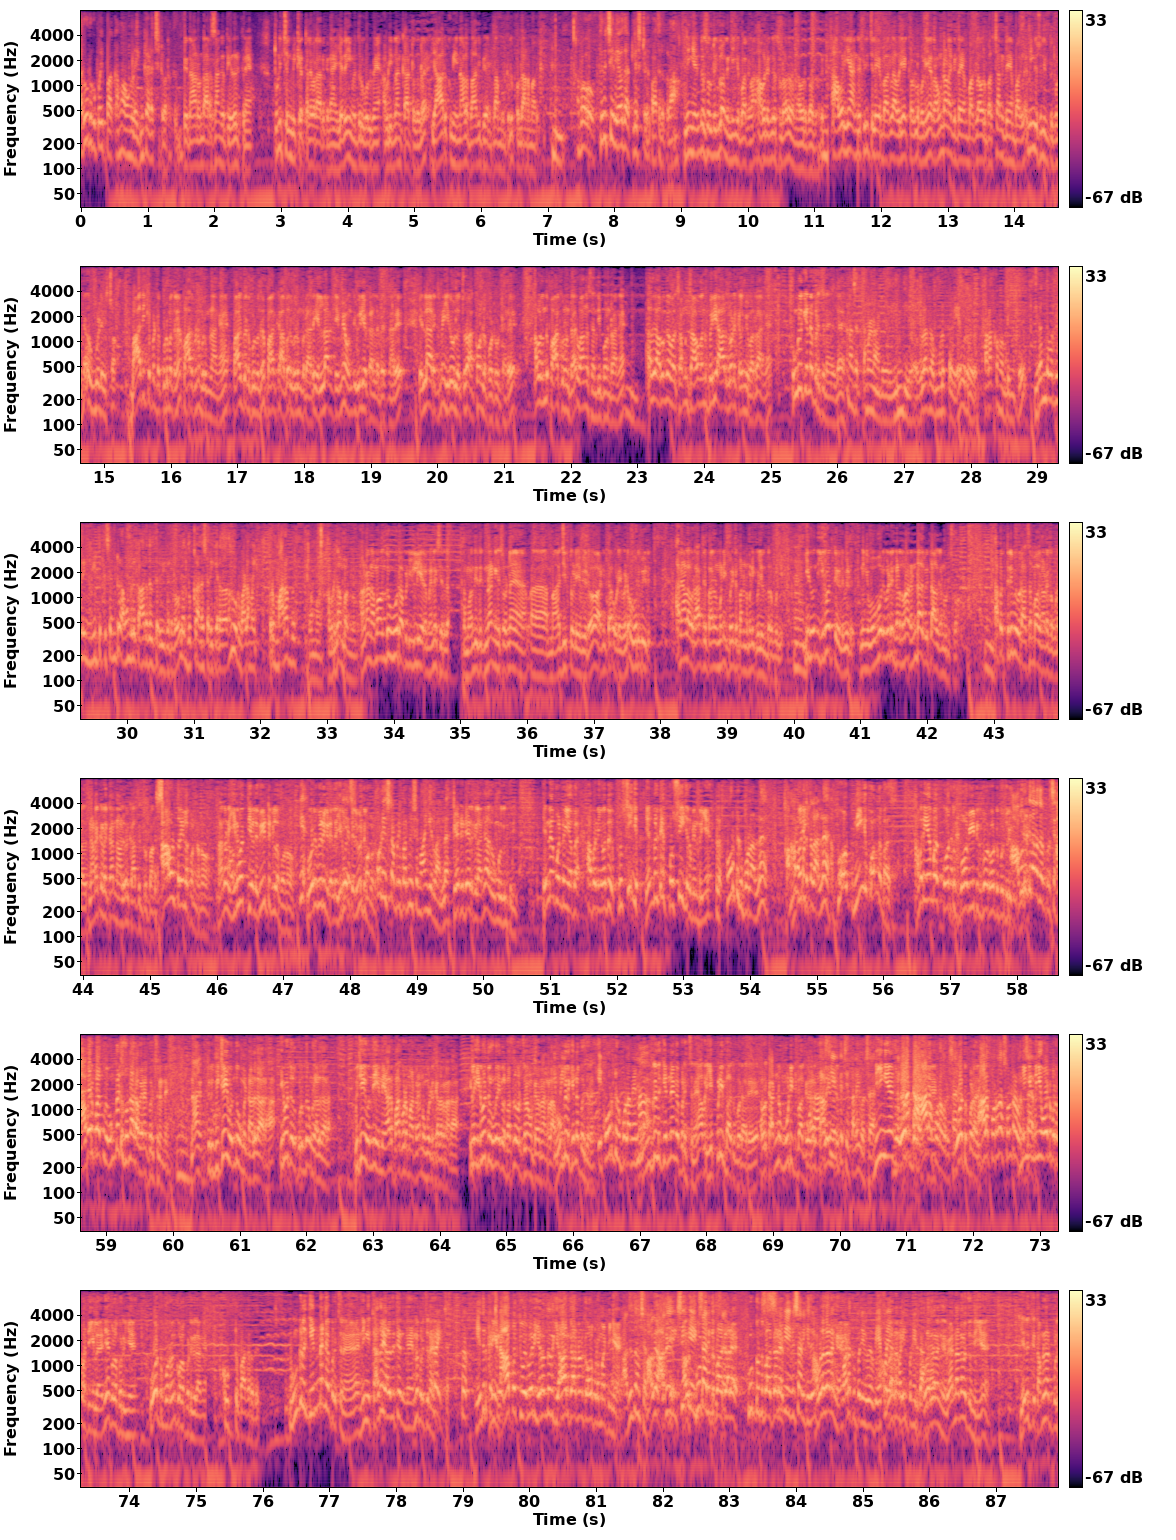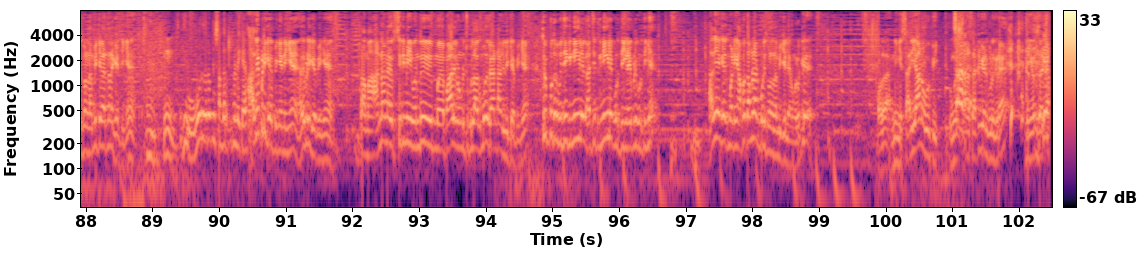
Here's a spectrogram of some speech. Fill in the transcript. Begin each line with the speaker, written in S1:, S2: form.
S1: கரூருக்கு போய் பார்க்காம அவங்களை எங்க அழைச்சிட்டு வருது
S2: நான் வந்து அரசாங்கத்தை எதிர்க்கிறேன். துணிச்சல் மிக்க தலைவரா இருக்கிறேன். எதையும் எதிர்கொள்வேன் அப்படின்லாம் காட்டுறதுல யாருக்கும் என்னால பாதிப்பு ஏற்படாம இருக்கிறது இருக்கு.
S1: அப்போ திருச்சியிலாவது அட்லீஸ்ட் பார்த்துருக்கலாம்.
S2: நீங்க எங்க சொல்றீங்களோ நீங்க பார்க்கலாம். அவர் எங்க சொல்றாரு அவர் பார்க்கணும் அவர் ஏன் அங்க திருச்சிலையும் பார்க்கல? அவர் ஏன் கவலை பண்ணி ரவுண்டான கிட்ட ஏன் பார்க்கல. அவர் பஸ் ஸ்டாண்ட் ஏன் பார்க்கல. நீங்க சொல்லிட்டு கொண்டு உங்களுடைய இஷ்டம். பாதிக்கப்பட்ட குடும்பத்தினர் பார்க்கணும் விரும்புறாங்க. பாதிக்கப்பட்ட குடும்பத்தில் பார்க்க அவர் விரும்புறாரு. எல்லார்ட்டையுமே வந்து வீடியோ கால்ல பேசினாரு. எல்லாருக்குமே இருபது லட்ச ரூபா அக்கௌண்ட்ல போட்டு விட்டாரு. அவர் வந்து பார்க்கணும்ன்றாரு. வாங்க சந்திப்போன்றாங்க அது அவங்க சம- அவங்க பெரிய ஆர்வலோட கிளம்பி வர்றாங்க. உங்களுக்கு என்ன பிரச்சனை இல்ல
S1: தமிழ்நாடு இந்திய உலகம் முழுக்கவே ஒரு பழக்கம் அப்படின்ட்டு இறந்தவர்களின் வீட்டுக்கு சென்று என்று அவங்களுக்கு ஆறுதல் தெரிவிக்கிறதோ இல்ல துக்கம் அனுசரிக்கிறதோ ஒரு வளமை ஒரு மரபு.
S2: அப்படிதான் பண்ணணும் ஆனா நம்ம வந்து ஊர் அப்படி இல்லையா என்ன செய்யலாம் நம்ம வந்து இதுக்கு முன்னாடி நீங்க சொன்ன அஜித்துடைய வீடோ அனிதாவுடைய வீடோ ஒரு வீடு. அதனால ஒரு ராத்திரி பன்னெண்டு மணி போயிட்டு பன்னெண்டு மணிக்கு வெளியே வந்துட முடியும். இது வந்து இருபத்தி ஏழு வீடு. நீங்க ஒவ்வொரு வீடு கடந்தா ரெண்டாவது வீட்டு ஆள் கண்டுபிடிச்சோம் அப்ப திரும்பி ஒரு அசம்பாவம் நடக்கக்கூடாது. நடக்கிறக்கா நாலு பேர் காத்துட்டு இருப்பாங்க. காவல்துறையில பண்ணணும். நான் இருபத்தி ஏழு வீட்டுக்குள்ள போனோம் ஒரு வீடு கிடையாது இருபத்தி ஏழு வீட்டுக்கு
S1: போலீஸ் அப்படி பர்மிஷன் வாங்கிடலாம்ல?
S2: கேட்டுட்டே இருக்காங்க அது உங்களுக்கு தெரியும். என்ன பண்றீங்க அப்ப? அப்ப நீங்க வந்து ப்ரொசீஜர் எங்கள்கிட்ட ப்ரொசீஜர்
S1: இல்ல கோர்ட்டுக்கு போலாம்ல? அமரப்படுத்தலாம்ல
S2: போ நீங்க போங்க பாஸ் அவர் ஏன் கோர்ட்டுக்கு போ வீட்டுக்கு போ ரோட்டு போய்
S1: அவருக்கு தானே பிரச்சனை.
S2: அவர் பார்த்து உங்கள்ட்ட சொன்னாரா எனக்கு பிரச்சனை? நான் திரு விஜய் வந்து உங்கள்ட்ட அழுதாரா? இருபத்தி ஏழு கொடுத்து அழுதாரா? விஜய் வந்து என்ன யாரும் பார்க்க மாட்டாங்க உங்களுக்கு கதறாரா இல்ல இருபத்தி ஏழு பஸ்ல கதறாங்களா உங்களுக்கு என்ன பிரச்சனை?
S1: கோர்ட்டுக்கு போலாமேனா?
S2: உங்களுக்கு என்னங்க பிரச்சனை? அவர் எப்படி பார்த்து போறாரு? அவர் கண்ணை மூடிட்டு
S1: ஒரு
S2: பாக்குறாரு
S1: கட்சி தலைவர் சார்.
S2: நீங்க ஓட்டு
S1: ஆள போறவர்.
S2: ஓட்டு போடாதீங்க.
S1: ஆள போறதா சொல்றவர்
S2: நீங்க. நீங்க ஓட்டு போட மாட்டீங்களா? ஏன் கொலை போறீங்க ஓட்டு போறவங்க கொலை படுறாங்க
S1: கூப்பிட்டு பாக்குறது
S2: உங்களுக்கு என்னங்க பிரச்சனை? நீங்க கதை எழுதிட்டு என்ன பிரச்சனை.
S1: எதிர்க்கட்சி-
S2: நீங்க 41 பேர் இறந்தது யார் காரணம் கவலைப்பட மாட்டீங்க.
S1: அதுதான் சார்.
S2: அது கூட்டு வந்து பார்த்தாரு கூட்டு வந்து
S1: விசாரிக்குது.
S2: அவ்வளவுதானங்க.
S1: வழக்கு பதிவு, FIR file பண்ணிருக்காங்க.
S2: வேண்டாம் சொன்னீங்க. எதுக்கு தமிழ்நாடு போலீஸ் நம்பிக்கை தானே கேட்டீங்க?
S1: ஒவ்வொரு தடவையும் சந்தர்ப்பங்களை
S2: அது
S1: கேட்பாங்க
S2: எப்படி கேப்பீங்க நீங்க? அது எப்படி கேப்பீங்க ஆமா அண்ணா நகர் சிறுமி வந்து பாலியல் உணர்ச்சிக்குள்ளாகும் போது வேண்டாம் சொல்லி கேப்பீங்க திருப்பத்தூர் விஜய்க்கு நீங்களே அஜித் நீங்களே கொடுத்தீங்க எப்படி கொடுத்தீங்க? அதையும் கேட்க மாட்டீங்க. அப்ப தமிழ்நாடு போலீஸ் நம்பிக்கை இல்லை உங்களுக்கு? அவ்வளவுதான். நீங்க சரியான ஊபி. உங்களுக்கு சர்டிபிகேட் கொடுக்குறேன். நீங்க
